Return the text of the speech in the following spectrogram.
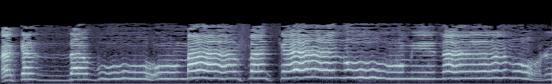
فكذبوهما فكانوا من المهلكين.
